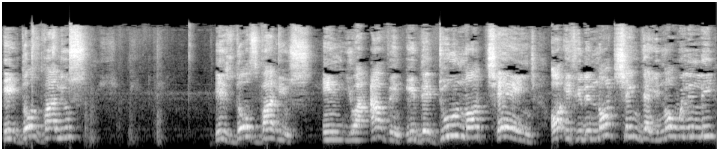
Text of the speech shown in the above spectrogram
If those values, if those values in you are having, if they do not change, or if you did not change them, you not willingly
